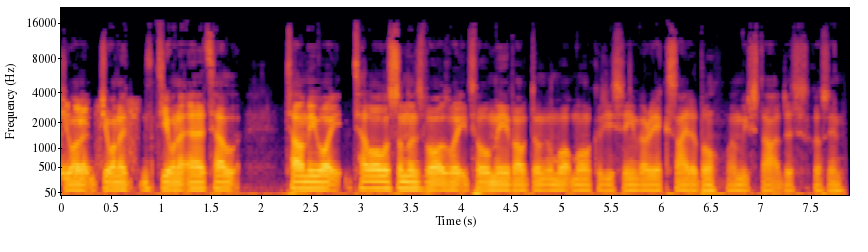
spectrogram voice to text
do you want to do you want to do you want to uh, tell tell me what tell all the Sunderland supporters what you told me about Duncan Watmore because you seem very excitable when we started discussing.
